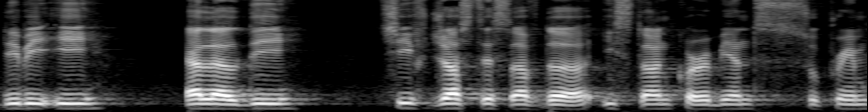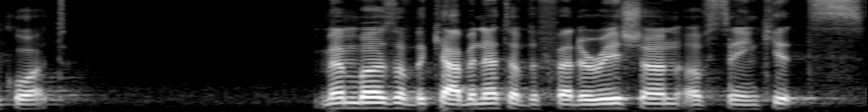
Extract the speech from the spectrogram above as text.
DBE, LLD, Chief Justice of the Eastern Caribbean Supreme Court, members of the Cabinet of the Federation of St. Kitts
